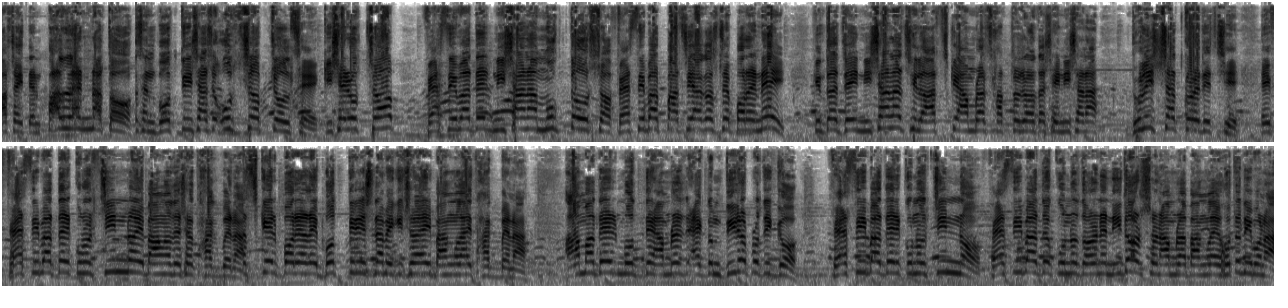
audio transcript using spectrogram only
বাঁচাইতেন পারলেন না তো। বত্রিশ আসে উৎসব চলছে। কিসের উৎসব? নিশানা মুক্ত উৎসব। পাঁচই পরে নেই, কিন্তু যেই নিশানা ছিল, আজকে আমরা ছাত্র জনতা সেই নিশানা ধুলিস্বাত করে দিচ্ছি। এই ফ্যাসিবাদের কোনো চিহ্ন এই বাংলাদেশে থাকবে না। আজকের পরে আর এই বত্রিশ নামে কিছু এই বাংলায় থাকবে না। আমাদের মধ্যে আমরা একদম দৃঢ় প্রতিজ্ঞ। ফ্যাসিবাদের কোনো চিহ্ন ফ্যাসিবাদের কোনো ধরনের নিদর্শন আমরা বাংলায় হতে দিব না।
